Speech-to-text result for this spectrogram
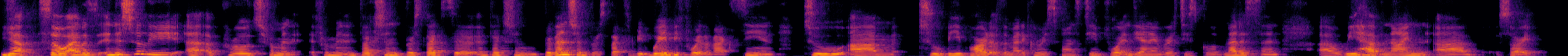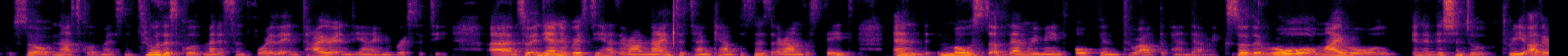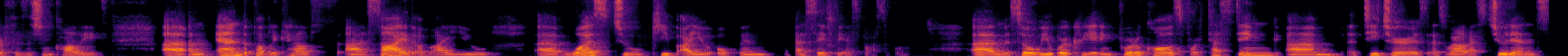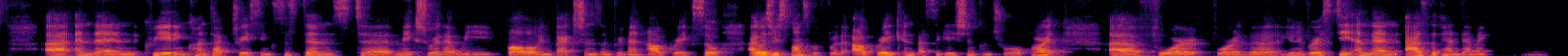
Yeah, so I was initially uh, approached from an from an infection perspective, infection prevention perspective, way before the vaccine, to um, to be part of the medical response team for Indiana University School of Medicine. Uh, we have nine, uh, sorry, so not School of Medicine, through the School of Medicine for the entire Indiana University. Um, so Indiana University has around nine to 10 campuses around the state, and most of them remained open throughout the pandemic. So the role, my role, in addition to three other physician colleagues, um, and the public health uh, side of IU uh, was to keep IU open as safely as possible. Um, so we were creating protocols for testing um, teachers as well as students, uh, and then creating contact tracing systems to make sure that we follow infections and prevent outbreaks. So I was responsible for the outbreak investigation control part uh, for for the university, and then as the pandemic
